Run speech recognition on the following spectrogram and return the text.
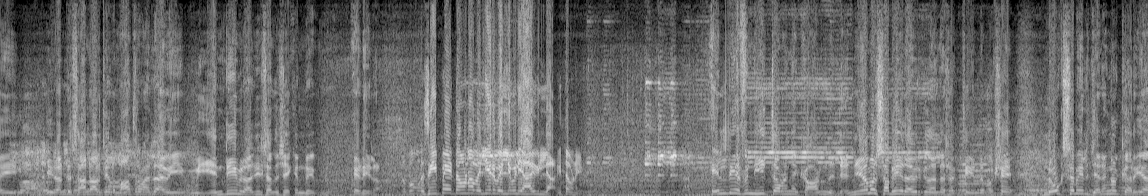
ഈ- രണ്ട് സ്ഥാനാർത്ഥികൾ മാത്രമല്ല എന്റെയും രാജീവ് ചന്ദ്രശേഖരന്റെയും ഇടയിലാണ്. അപ്പം സി പി ഐ ഇത്തവണ വലിയൊരു വെല്ലുവിളി ആകില്ല ഇത്തവണയും? എൽ ഡി എഫിന്റെ ഈ തവണ ഞാൻ കാണുന്നില്ല. നിയമസഭയിൽ അവർക്ക് നല്ല ശക്തിയുണ്ട്. പക്ഷേ ലോക്സഭയിൽ ജനങ്ങൾക്കറിയാം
